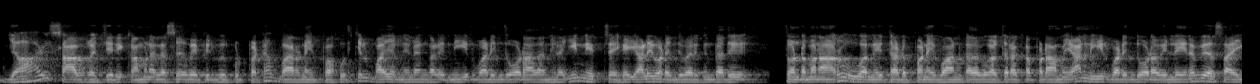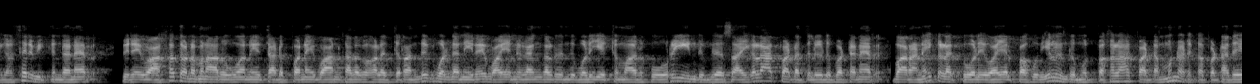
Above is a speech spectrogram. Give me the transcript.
யாழ் சாவகச்சேரி கமநல சேவை பிரிவுக்குட்பட்ட வரணை பகுதியில் வயல் நிலங்களில் நீர் வடிந்தோடாத நிலையில் நெற்செய்கை அழிவடைந்து வருகின்றது. தொண்டமனாறு உவர்நீர் தடுப்பணை வான் கதவுகள் திறக்கப்படாமையால் நீர் வடிந்தோடவில்லை என விவசாயிகள் தெரிவிக்கின்றனர். விரைவாக தொண்டமனாறு உவர்நீர் தடுப்பணை வான் கதவுகளை திறந்து வெள்ள நீரை வயல் நிலங்களிலிருந்து வெளியேற்றுமாறு கோரி இன்று விவசாயிகள் ஆர்ப்பாட்டத்தில் ஈடுபட்டனர். வரணை கிழக்கு ஒளி வயல் பகுதியில் இன்று முற்பகல் ஆர்ப்பாட்டம் முன்னெடுக்கப்பட்டது.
